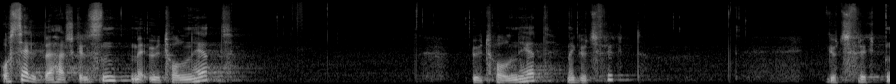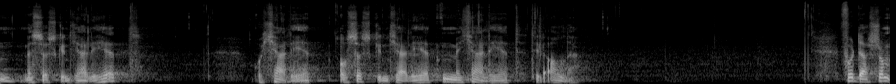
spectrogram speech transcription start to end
Og selvbeherskelsen med utholdenhet Utholdenhet med gudsfrykt. Gudsfrykten med søskenkjærlighet. Og, og søskenkjærligheten med kjærlighet til alle. For dersom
